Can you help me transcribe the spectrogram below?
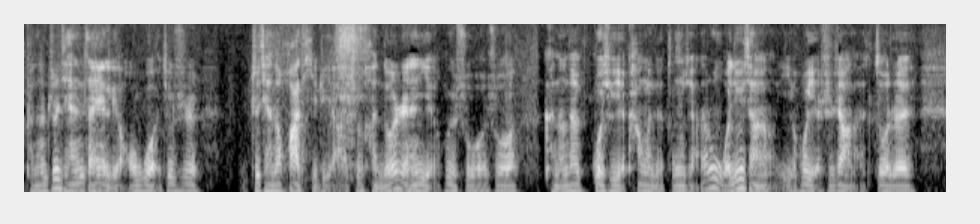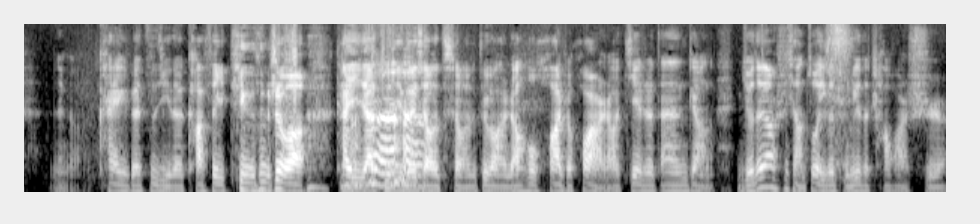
可能之前咱也聊过，就是。之前的话题里啊，就很多人也会说说，可能他过去也看过你的东西啊。他说我就想以后也是这样的，做着那个开一个自己的咖啡厅是吧？开一家自己的小小对吧？然后画着画，然后接着单这样的。你觉得要是想做一个独立的插画师，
